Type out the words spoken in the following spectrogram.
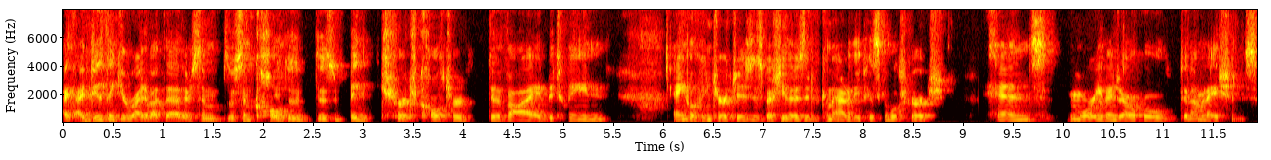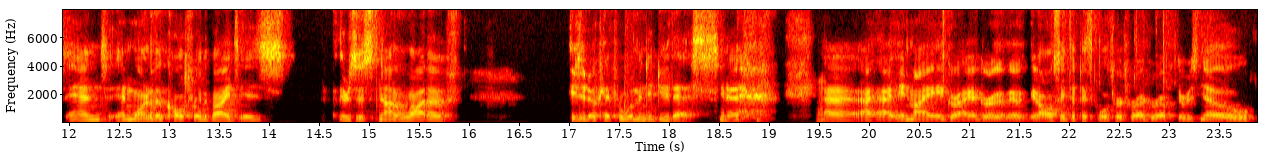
I, I do think you're right about that. There's some there's some cult there's a big church culture divide between Anglican churches, especially those that have come out of the Episcopal Church, and more evangelical denominations. And and one of the cultural divides is there's just not a lot of is it okay for women to do this? You know, uh, I, I, in my I grew in All Saints Episcopal Church where I grew up, there was no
